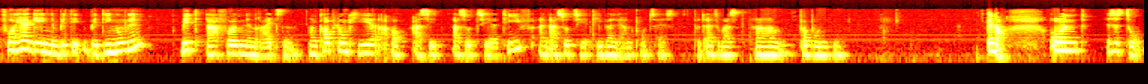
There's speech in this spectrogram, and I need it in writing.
vorhergehenden Bedingungen mit nachfolgenden Reizen. Und Kopplung hier auch assoziativ, ein assoziativer Lernprozess. Wird also was ähm, verbunden. Genau. Und es ist so,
